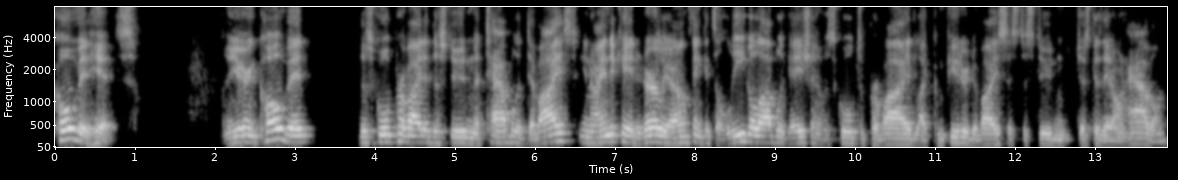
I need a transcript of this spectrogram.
COVID hits. During COVID, the school provided the student a tablet device. You know, I indicated earlier, I don't think it's a legal obligation of a school to provide like computer devices to students just because they don't have them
